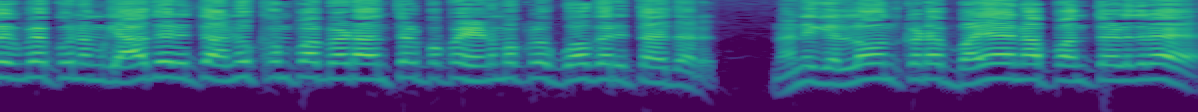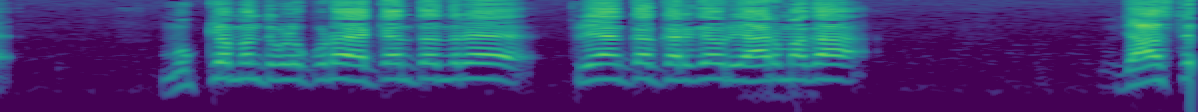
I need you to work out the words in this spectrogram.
ಸಿಗಬೇಕು, ನಮ್ಗೆ ಯಾವುದೇ ರೀತಿ ಅನುಕಂಪ ಬೇಡ ಅಂತೇಳಿ ಪಾಪ ಹೆಣ್ಮಕ್ಳು ಗೋಗರಿತಾ ಇದ್ದಾರೆ. ನನಗೆ ಎಲ್ಲೋ ಒಂದ್ ಕಡೆ ಭಯ ಏನಪ್ಪ ಅಂತ ಹೇಳಿದ್ರೆ, ಮುಖ್ಯಮಂತ್ರಿಗಳು ಕೂಡ ಯಾಕೆಂತಂದ್ರೆ ಪ್ರಿಯಾಂಕಾ ಖರ್ಗೆ ಅವ್ರು ಯಾರ ಮಗ? ಜಾಸ್ತಿ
